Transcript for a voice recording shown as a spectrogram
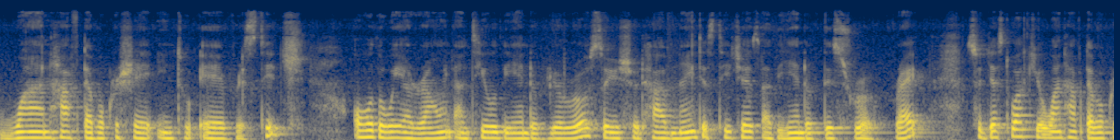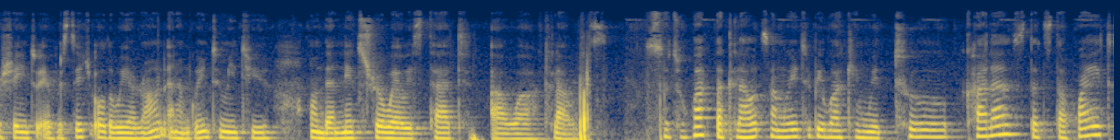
one half double crochet into every stitch all the way around until the end of your row so you should have 90 stitches at the end of this row right so just work your one half double crochet into every stitch all the way around and I'm going to meet you on the next row where we start our clouds. So to work the clouds, I'm going to be working with two colors. That's the white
